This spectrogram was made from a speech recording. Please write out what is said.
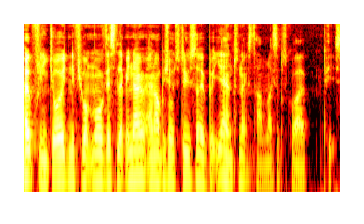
hopefully enjoyed, and if you want more of this, let me know, and I'll be sure to do so. But yeah, until next time, like, subscribe, peace.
